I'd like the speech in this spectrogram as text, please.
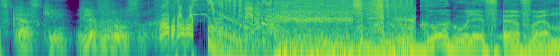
Сказки для взрослых. Глаголев FM.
